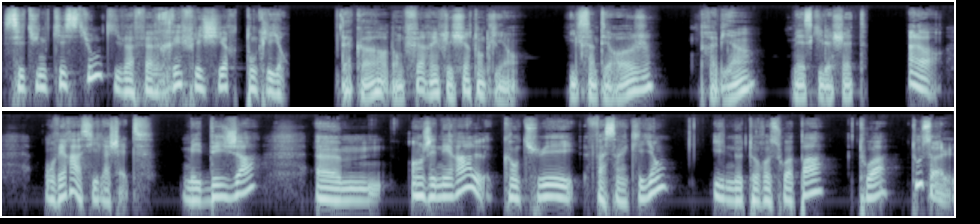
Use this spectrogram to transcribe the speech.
C'est une question qui va faire réfléchir ton client. D'accord, donc faire réfléchir ton client. Il s'interroge, très bien, mais est-ce qu'il achète? Alors, on verra s'il achète. Mais déjà, euh, en général, quand tu es face à un client, il ne te reçoit pas, toi, tout seul.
